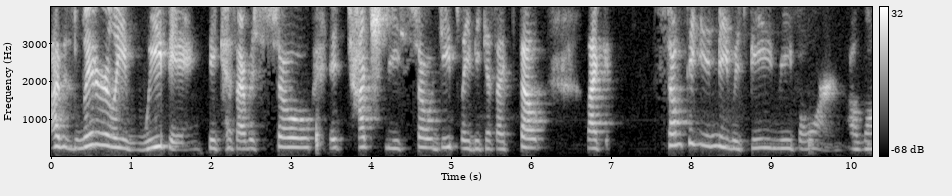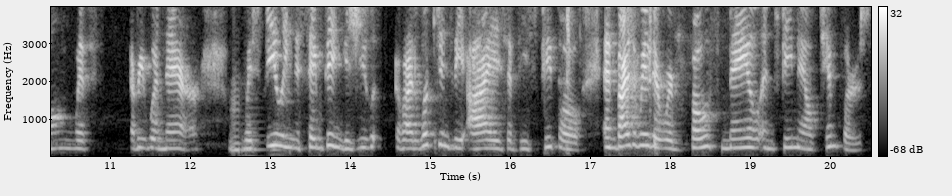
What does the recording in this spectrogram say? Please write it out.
I was literally weeping because I was so, it touched me so deeply because I felt like something in me was being reborn along with everyone there mhm, was feeling the same thing because you if I looked into the eyes of these people, and by the way, there were both male and female Templars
